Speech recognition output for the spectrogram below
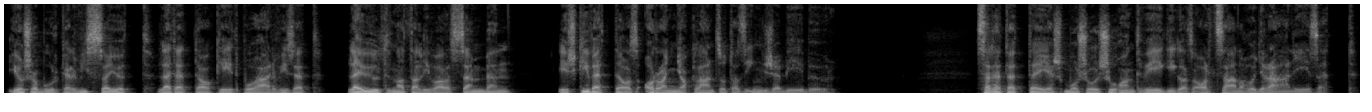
Josa Burker visszajött, letette a két pohár vizet, leült Natalival szemben, és kivette az aranynyakláncot az ingzsebéből. Szeretetteljes mosoly suhant végig az arcán, ahogy ránézett.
